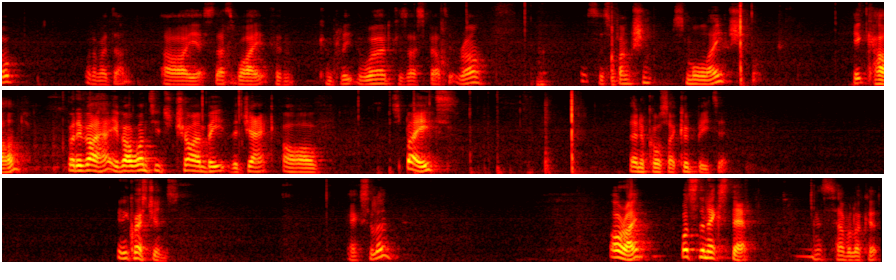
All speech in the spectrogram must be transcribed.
Oh, what have I done? Oh yes, that's why it couldn't complete the word because I spelt it wrong. That's this function, small h. It can't. But if I if I wanted to try and beat the jack of spades, then of course I could beat it. Any questions? Excellent. All right, what's the next step? Let's have a look at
